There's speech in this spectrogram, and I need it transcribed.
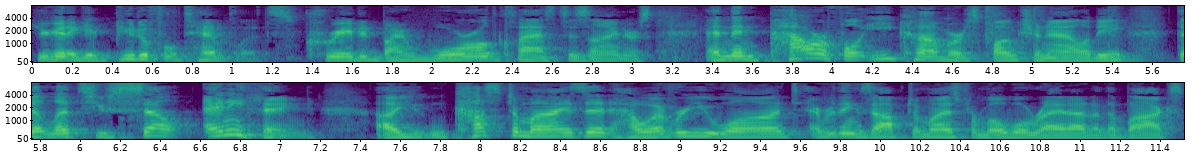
you're going to get beautiful templates created by world class designers and then powerful e commerce functionality that lets you sell anything. Uh, you can customize it however you want. Everything's optimized for mobile right out of the box.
